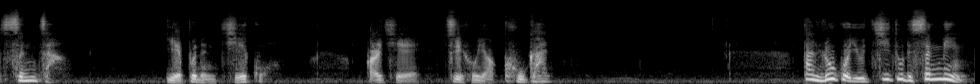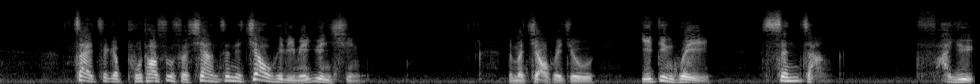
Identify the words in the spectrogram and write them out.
生长，也不能结果，而且最后要枯干。但如果有基督的生命，在这个葡萄树所象征的教会里面运行，那么教会就一定会生长、发育，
